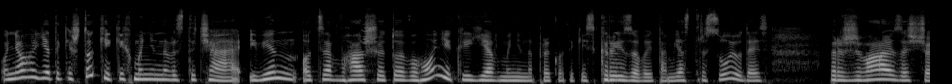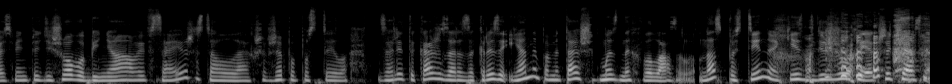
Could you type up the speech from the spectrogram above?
у нього є такі штуки, яких мені не вистачає, і він оце вгашує той вогонь, який є в мені, наприклад, якийсь кризовий. Там я стресую десь переживаю за щось. Він підійшов, обійняв і все, і вже стало легше, вже попустило. Взагалі, ти кажеш зараз за кризи, і я не пам'ятаю, щоб ми з них вилазили. У нас постійно якісь двіжухи, якщо чесно.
